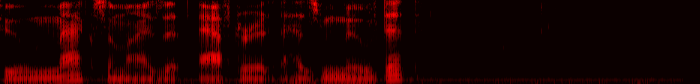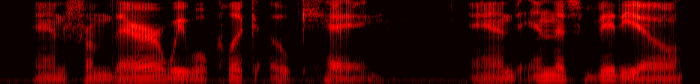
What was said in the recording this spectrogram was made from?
to maximize it after it has moved it. And from there we will click OK. And in this video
